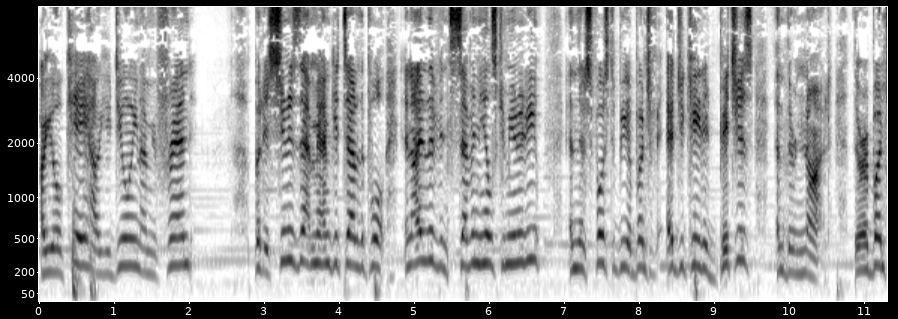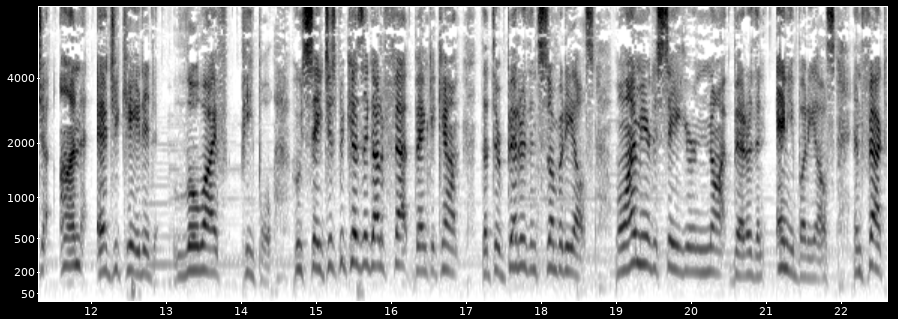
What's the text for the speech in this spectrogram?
Are you okay? How are you doing? I'm your friend." But as soon as that man gets out of the pool, and I live in Seven Hills community, and they're supposed to be a bunch of educated bitches, and they're not. They're a bunch of uneducated, low-life people who say just because they got a fat bank account that they're better than somebody else. Well, I'm here to say you're not better than anybody else. In fact,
